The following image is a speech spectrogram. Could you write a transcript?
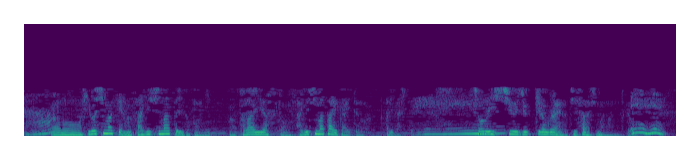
か？あの、広島県の佐木島というところに、トライアスロン佐木島大会というのがありまして、ちょうど一周10キロぐらいの小さな島なんですけど、ええええ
